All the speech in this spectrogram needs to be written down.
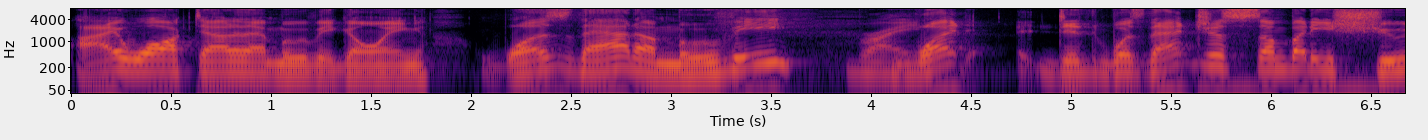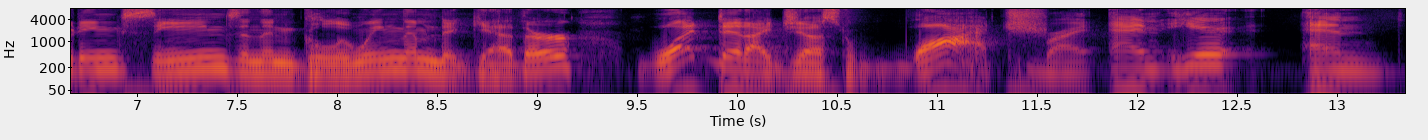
I walked out of that movie going, was that a movie? Right. What did was that just somebody shooting scenes and then gluing them together? What did I just watch? right, and here and.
